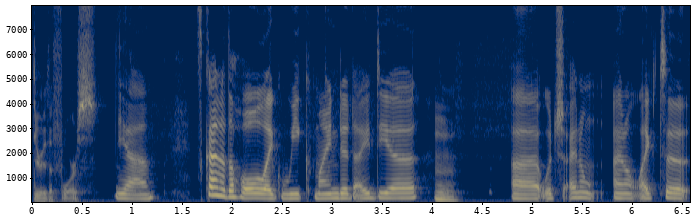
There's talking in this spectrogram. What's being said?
through the Force. Yeah, it's kind of the whole like weak-minded idea, Mm. uh, which I don't I don't like to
